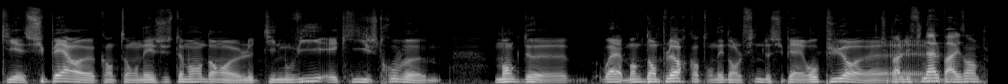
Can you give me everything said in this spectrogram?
qui est super euh, quand on est justement dans euh, le teen movie et qui, je trouve, euh, manque de voilà manque d'ampleur quand on est dans le film de super-héros pur. Tu parles du final par exemple.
